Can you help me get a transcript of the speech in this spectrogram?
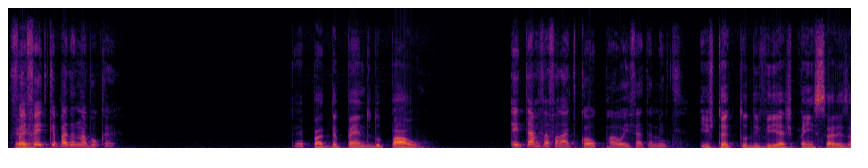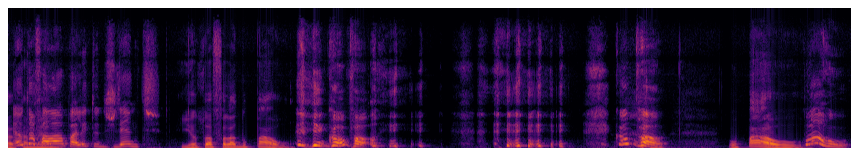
Foi É. feito que é para dar na boca. Epá, depende do pau. E estamos a falar de qual pau exatamente? Isto é que tu deverias pensar Eu exatamente. estou a falar o palito dos dentes. E eu estou a falar do pau. qual pau? qual pau? O pau. Porro!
